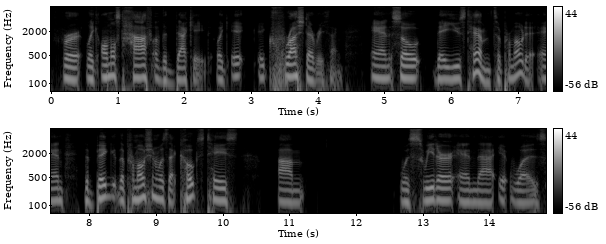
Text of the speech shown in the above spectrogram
for like almost half of the decade. Like it it crushed everything. And so they used him to promote it. And the big the promotion was that Coke's taste um was sweeter and that it was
